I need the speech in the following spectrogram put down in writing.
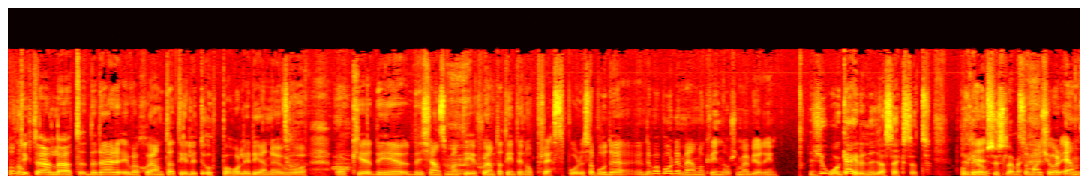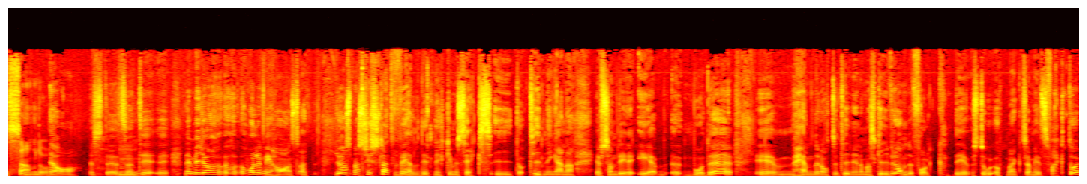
De tyckte alla att det där var skönt att det är lite uppehåll i det nu och, och det, det känns som att det är skönt att det inte är någon press på det. Så både, det var både män och kvinnor som jag bjöd in. Yoga är det nya sexet. Det är det Okej? de sysslar med. Så man kör ensam då? Ja, just det. Så Mm. det nej, men jag håller med Hans. att Jag som har sysslat väldigt mycket med sex i tidningarna eftersom det är eh, både eh, händer något i tidningen när man skriver om det, folk, det är stor uppmärksamhetsfaktor,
